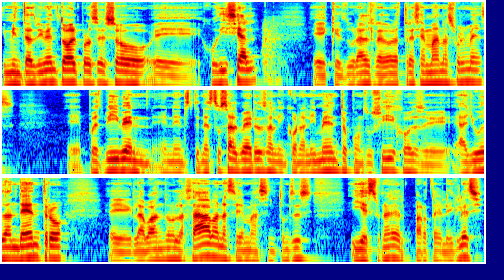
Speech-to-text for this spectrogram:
y mientras viven todo el proceso judicial, que dura alrededor de tres semanas o un mes, eh, pues viven en, estos albergues con alimento, con sus hijos, eh, ayudan dentro, eh, lavando las sábanas y demás. Entonces, y es una parte de la iglesia.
